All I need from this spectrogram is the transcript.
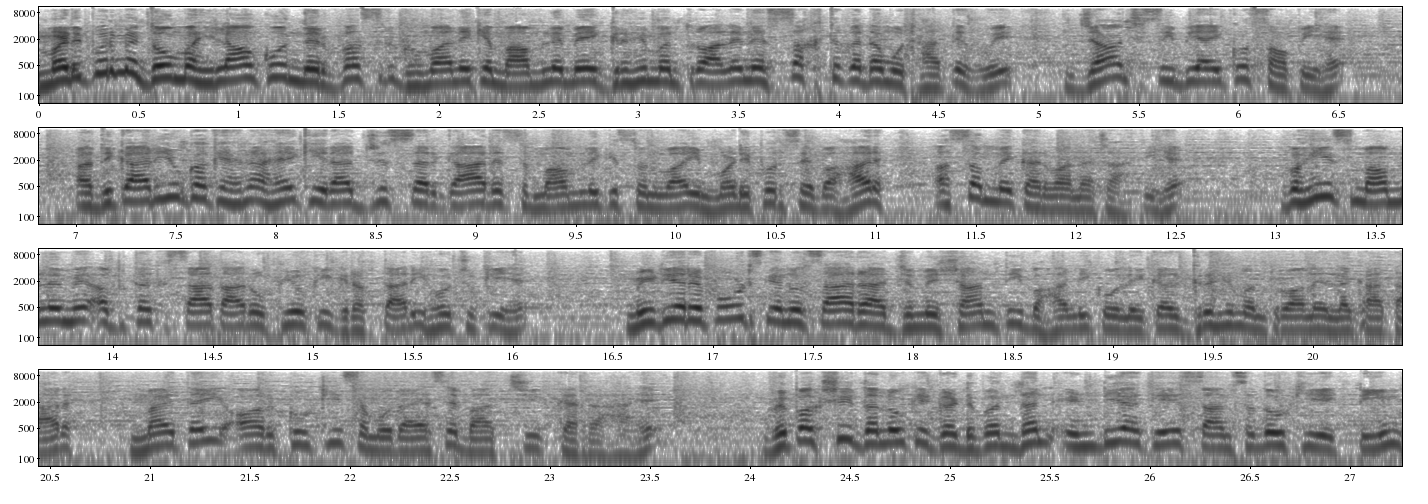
मणिपुर में दो महिलाओं को निर्वस्त्र घुमाने के मामले में गृह मंत्रालय ने सख्त कदम उठाते हुए जाँच सीबीआई को सौंपी है। अधिकारियों का कहना है कि राज्य सरकार इस मामले की सुनवाई मणिपुर से बाहर असम में करवाना चाहती है। वहीं इस मामले में अब तक सात आरोपियों की गिरफ्तारी हो चुकी है। मीडिया रिपोर्ट्स के अनुसार राज्य में शांति बहाली को लेकर गृह मंत्रालय लगातार मैतई और कुकी समुदाय से बातचीत कर रहा है। विपक्षी दलों के गठबंधन इंडिया के सांसदों की एक टीम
